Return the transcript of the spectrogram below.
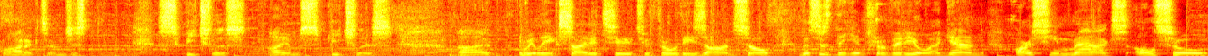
product I'm just speechless. I am speechless. Uh, really excited to to throw these on. So this is the intro video. Again, RC Max also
